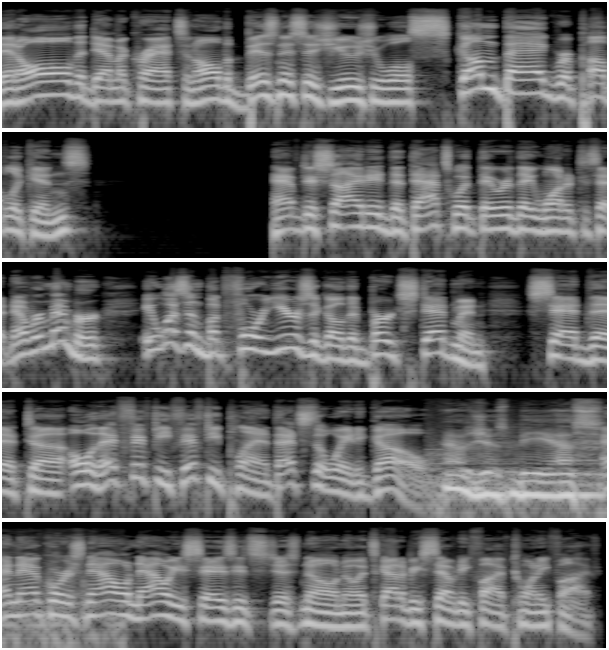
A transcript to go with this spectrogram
that all the Democrats and all the business as usual scumbag Republicans have decided that that's what they were they wanted to set. Now remember, it wasn't but 4 years ago that Bert Stedman said that uh, oh that 50-50 plan that's the way to go. That was just BS. And now of course now now he says it's just no no it's got to be 75-25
